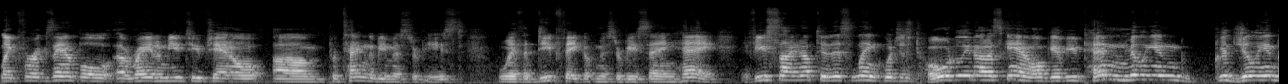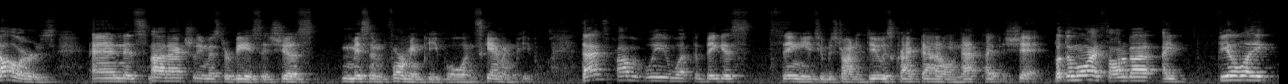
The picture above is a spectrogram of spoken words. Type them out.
like for example, a random YouTube channel um, pretending to be Mr. Beast with a deepfake of Mr. Beast saying, hey, if you sign up to this link, which is totally not a scam, I'll give you 10 million gajillion dollars. And it's not actually Mr. Beast, it's just misinforming people and scamming people. That's probably what the biggest thing YouTube is trying to do is crack down on that type of shit. But the more I thought about it, I feel like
